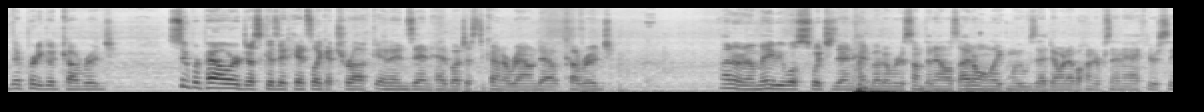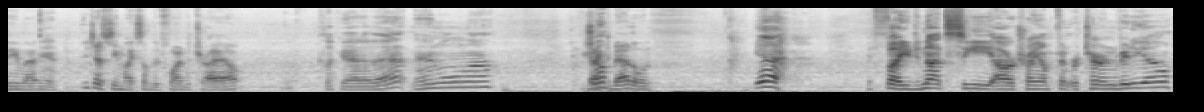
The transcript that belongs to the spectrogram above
They're pretty good coverage. Superpower just because it hits like a truck, and then Zen Headbutt just to kind of round out coverage. I don't know, maybe we'll switch Zen Headbutt over to something else. I don't like moves that don't have 100% accuracy, but Yeah. it just seemed like something fun to try out. Click out of that, and we'll uh, Back jump. to battling. Yeah. If uh, you did not see our triumphant return video,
